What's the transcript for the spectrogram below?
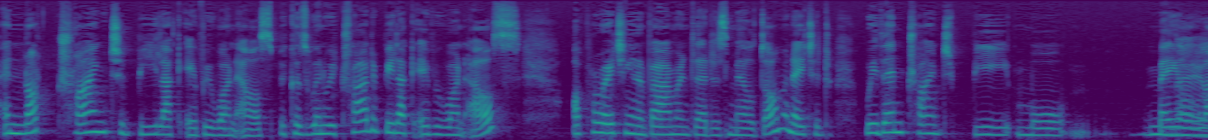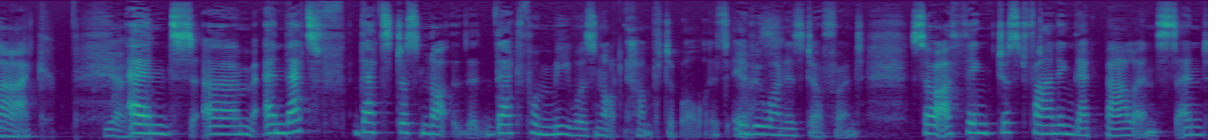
and not trying to be like everyone else. Because when we try to be like everyone else, operating in an environment that is male dominated, we're then trying to be more male like. Yes. And um, and that's that's just not that for me was not comfortable. It's everyone is different. So I think just finding that balance and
